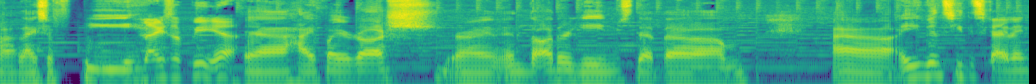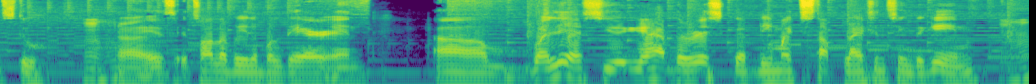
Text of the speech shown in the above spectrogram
uh, Lies of P, Liza P, yeah. yeah, Hi-Fi Rush, uh, and the other games that um, uh, I even City Skylines too. Mhm. Uh, it's it's all available there, and um, well, yes, you, you have the risk that they might stop licensing the game. Mhm.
